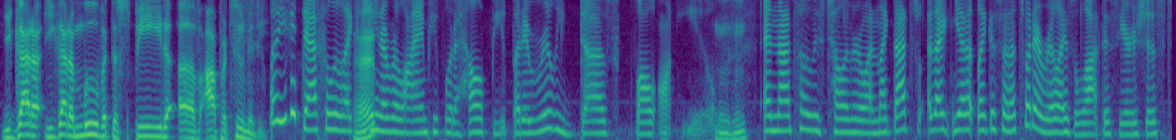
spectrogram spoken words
you gotta you gotta move at the speed of opportunity. Well, you could definitely like Right? you know rely on people to help you, but it really does fall on you. Mm-hmm. And that's what I always tell everyone. Like that's like yeah, like I said, that's what I realized a lot this year is just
